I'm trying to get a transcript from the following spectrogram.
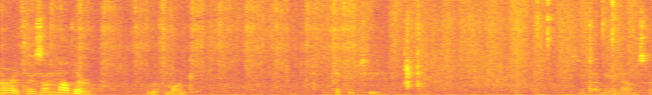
Alright, there's another with monk. Effigy. What time are you now, sir?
